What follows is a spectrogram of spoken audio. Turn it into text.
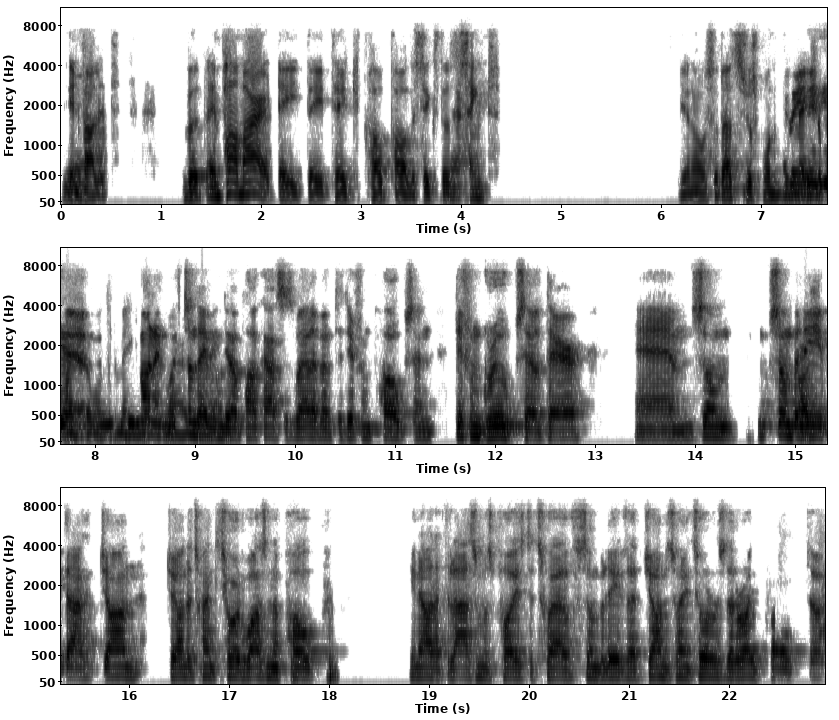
Yeah. invalid. But in Palmar, they they take Paul, Paul the Sixth as Yeah. a saint. You know, so that's just one of the I mean, major yeah, points I wanted to make. Wanna, someday we can do a podcast as well about the different popes and different groups out there. Um, some some believe that John John the Twenty Third wasn't a pope. You know that the last one was Pius the Twelfth. Some believe that John the Twenty Third was the right pope. So,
